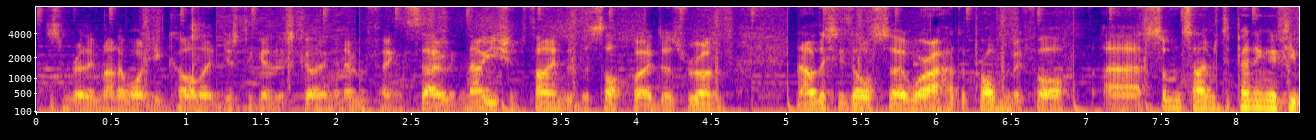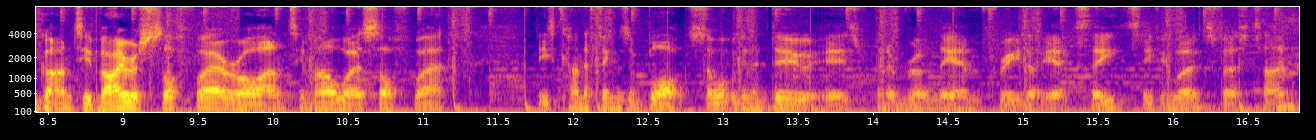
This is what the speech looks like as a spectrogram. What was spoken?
Doesn't really matter what you call it, just to get this going and everything. So now you should find that the software does run. Now this is also where I had a problem before. Uh, sometimes, depending if you've got antivirus software or anti-malware software, these kind of things are blocked. So what we're going to do is we're going to run the m3.exe, see if it works first time.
